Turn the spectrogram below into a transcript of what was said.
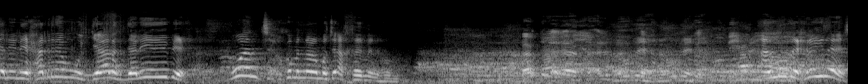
دليل يحرم وجالك دليل يبيح. وين تحكم أنه المتأخر منهم؟ المبيح لي ليش؟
